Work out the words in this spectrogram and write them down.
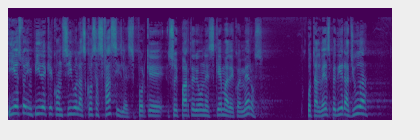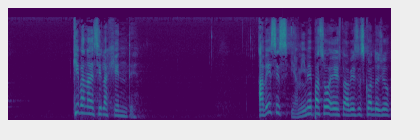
Y esto impide que consigo las cosas fáciles porque soy parte de un esquema de coimeros. O tal vez pedir ayuda. ¿Qué van a decir la gente? A veces, y a mí me pasó esto, a veces cuando yo,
